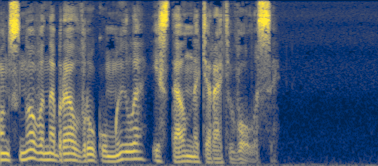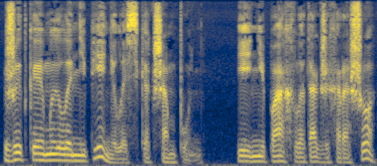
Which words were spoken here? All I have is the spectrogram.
он снова набрал в руку мыло и стал натирать волосы. Жидкое мыло не пенилось, как шампунь, и не пахло так же хорошо,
